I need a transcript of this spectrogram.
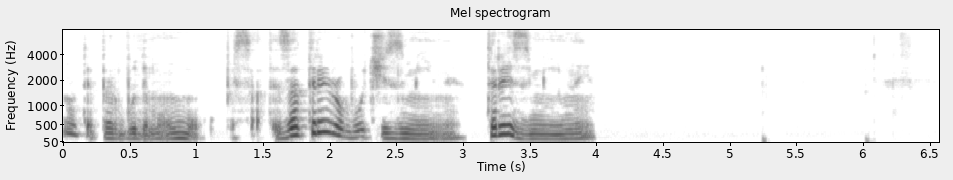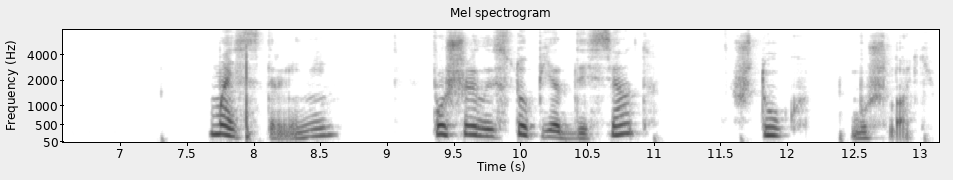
Ну, тепер будемо умову писати. За три робочі зміни, три зміни. Майстрині пошили 150 штук бушлатів.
